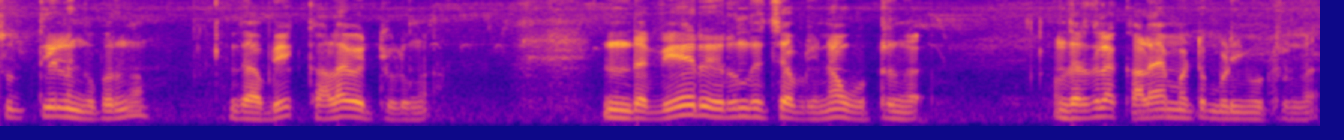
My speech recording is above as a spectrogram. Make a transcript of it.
சுற்றிலுங்க பாருங்கள் இதை அப்படியே களை வெட்டி விடுங்க. இந்த வேர் இருந்துச்சு அப்படின்னா விட்டுருங்க. அந்த இடத்துல களையை மட்டும் பிடிங்கி விட்ருங்க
